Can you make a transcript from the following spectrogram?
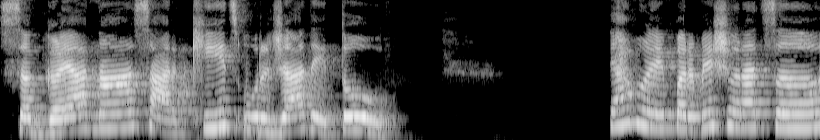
सगळ्यांना सारखीच ऊर्जा देतो. त्यामुळे परमेश्वराचं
